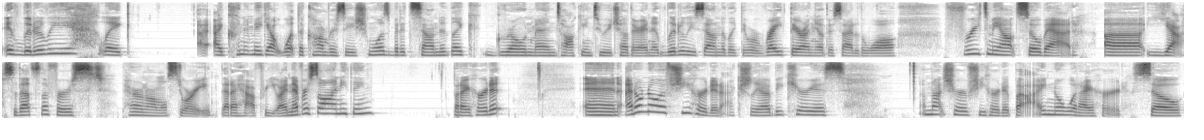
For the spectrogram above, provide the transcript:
It literally, like, I couldn't make out what the conversation was, but it sounded like grown men talking to each other. And it literally sounded like they were right there on the other side of the wall. Freaked me out so bad. Uh, yeah, so that's the first paranormal story that I have for you. I never saw anything, but I heard it. And I don't know if she heard it actually. I'd be curious. I'm not sure if she heard it, but I know what I heard. So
